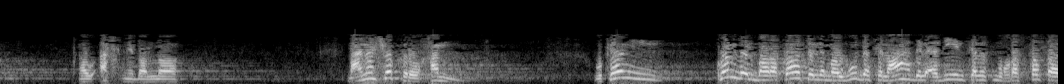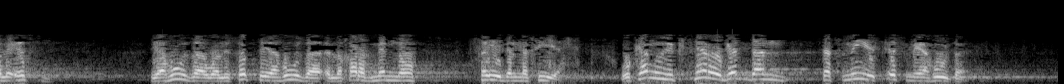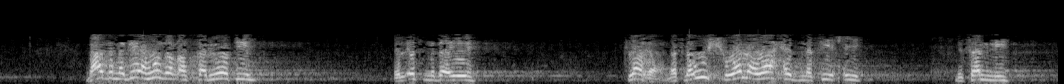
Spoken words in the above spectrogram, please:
أو أحمد الله. معناه شكر وحمد. وكان كل البركات اللي موجودة في العهد القديم كانت مخصصة لاسم. يهوذا ولسبط يهوذا اللي خرج منه سيد المسيح. وكانوا يكثروا جدا تسمية اسم يهوذا. بعد ما جه يهوذا الأسكريوطي الاسم ده إيه؟ اتلغى. ما تلاقوش ولا واحد مسيحي مسمي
